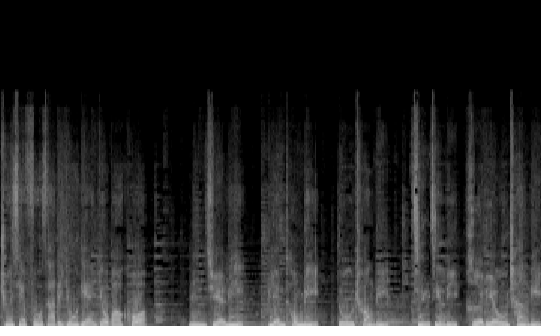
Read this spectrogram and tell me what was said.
这些复杂的优点又包括敏捷力、变通力、独创力、精进力和流畅力。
